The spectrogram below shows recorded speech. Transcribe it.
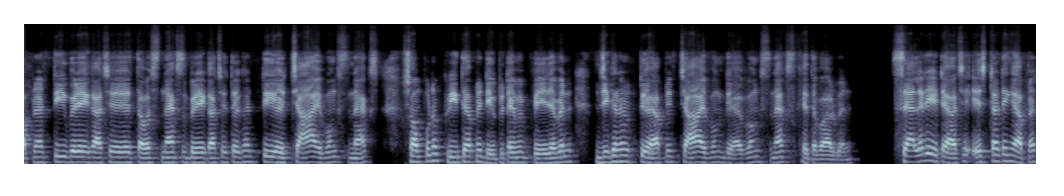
আপনার টি ব্রেক আছে, তারপর স্ন্যাক্স ব্রেক আছে, তো এখানে টি চা এবং স্ন্যাক্স সম্পূর্ণ ফ্রিতে আপনি ডিউটি টাইমে পেয়ে যাবেন। যেখানে আপনি চা এবং এবং স্ন্যাক্স খেতে পারবেন। স্যালারি এটা আছে। স্টার্টিং এ আপনার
